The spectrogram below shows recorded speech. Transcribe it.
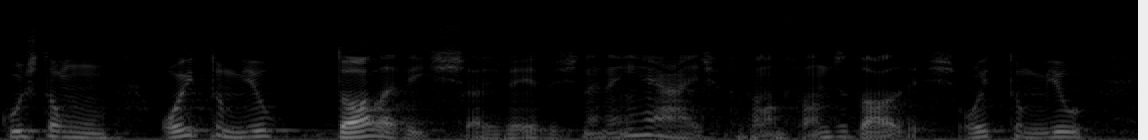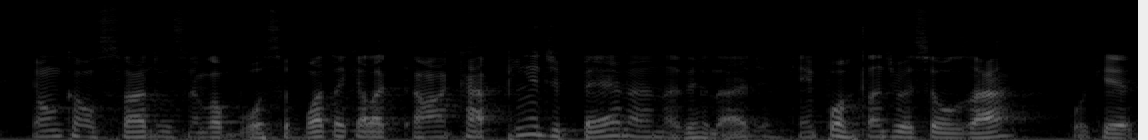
custam 8 mil dólares, às vezes, né? Nem reais, eu tô falando, tô falando de dólares. 8 mil, que é um calçado que você, você bota aquela. É uma capinha de pé, na verdade, que é importante você usar, porque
